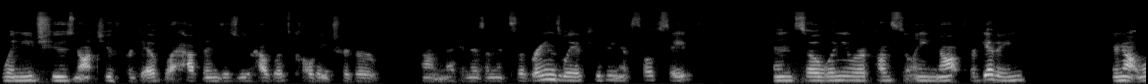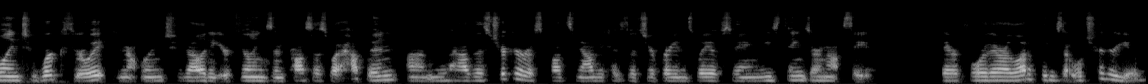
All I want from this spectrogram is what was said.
When you choose not to forgive, what happens is you have what's called a trigger um, mechanism. It's the brain's way of keeping itself safe. And so when you are constantly not forgiving, you're not willing to work through it, you're not willing to validate your feelings and process what happened, um, you have this trigger response now because that's your brain's way of saying these things are not safe. Therefore, there are a lot of things that will trigger you.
